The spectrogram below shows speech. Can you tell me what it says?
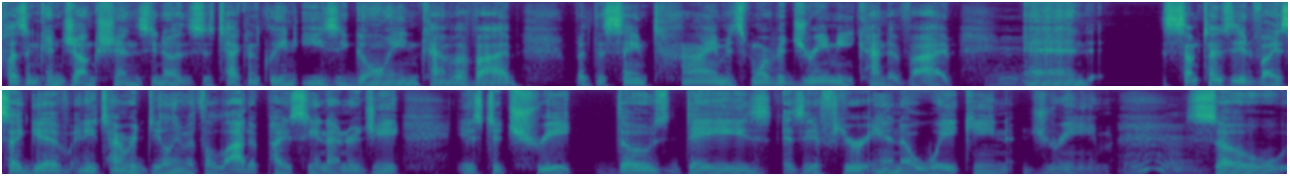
pleasant conjunctions. You know, this is technically an easygoing kind of a vibe, but at the same time, it's more of a dreamy kind of vibe. Mm. And sometimes the advice I give anytime we're dealing with a lot of Piscean energy is to treat those days as if you're in a waking dream. Mm. So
